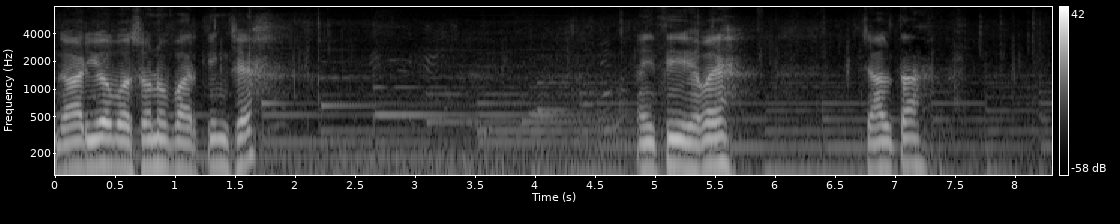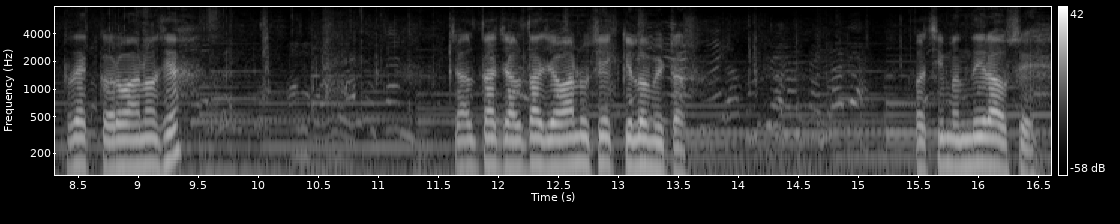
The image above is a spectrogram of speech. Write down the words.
ગાડીઓ, બસોનું પાર્કિંગ છે. અહીંથી હવે ચાલતા ટ્રેક કરવાનો છે. ચાલતા ચાલતા જવાનું છે એક કિલોમીટર. પછી મંદિર આવશે.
